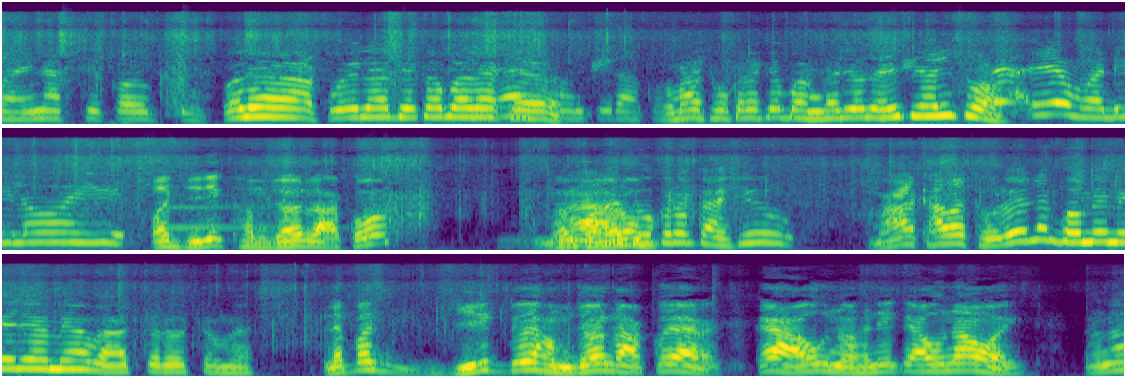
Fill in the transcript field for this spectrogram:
ભાઈ નાખશે કહું તો. ભલે કોઈના બેકા બરે કે અમારા છોકરા કે બંગાળીઓ નહીં પહેરી તો એ વડીલો પણ જીરીક સમજણ રાખો. મારો છોકરો કશું માર ખાવા થોડો ને ગમે મેળે મેં વાત કરો છો તમે. એટલે પણ જીરીક તો સમજણ રાખો યાર કે આવું નહને કે આવું ના હોય. તને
